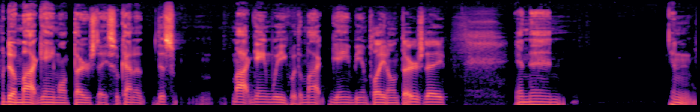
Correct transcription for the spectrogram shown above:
we'll do a mock game on Thursday, so kind of this mock game week with a mock game being played on Thursday, and then and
